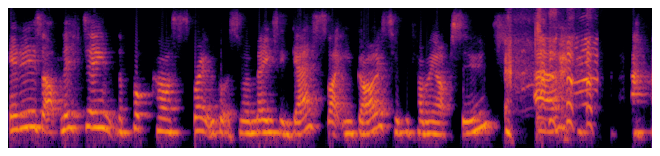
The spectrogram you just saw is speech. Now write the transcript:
it is uplifting. The podcast is great. We've got some amazing guests like you guys who'll be coming up soon. Uh,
